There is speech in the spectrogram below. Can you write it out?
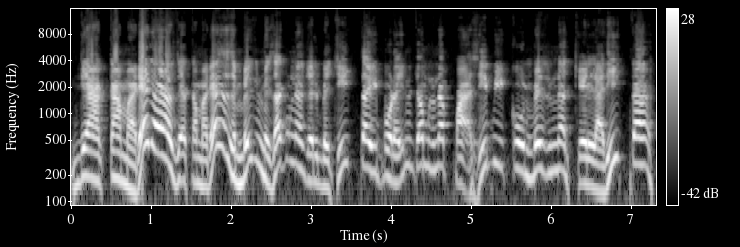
de a camaradas, de a camaradas. En vez me saco una cervecita y por ahí nos echamos una Pacífico en vez de una cheladita.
